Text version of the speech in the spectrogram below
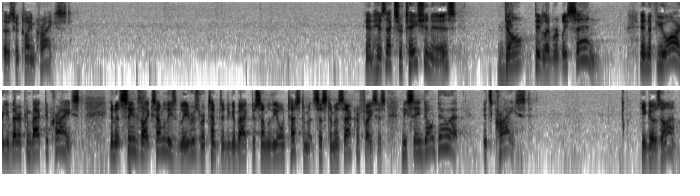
those who claim Christ. And his exhortation is don't deliberately sin. And if you are, you better come back to Christ. And it seems like some of these believers were tempted to go back to some of the Old Testament system of sacrifices. And he's saying, don't do it. It's Christ. He goes on,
